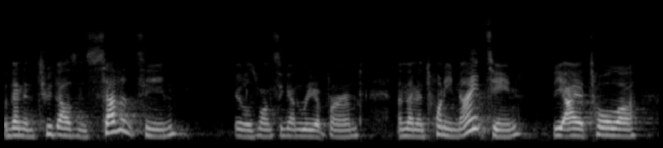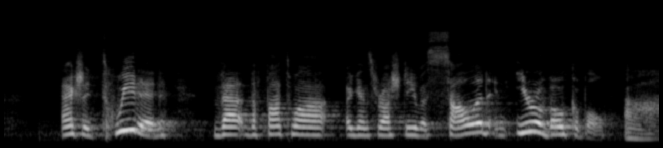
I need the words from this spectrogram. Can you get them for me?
but then in 2017 it was once again reaffirmed and then in 2019 the ayatollah actually tweeted that the fatwa against rushdie was solid and irrevocable Oh,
